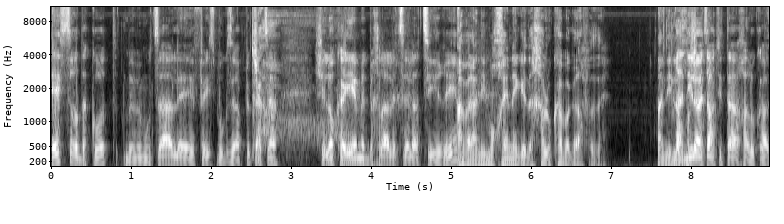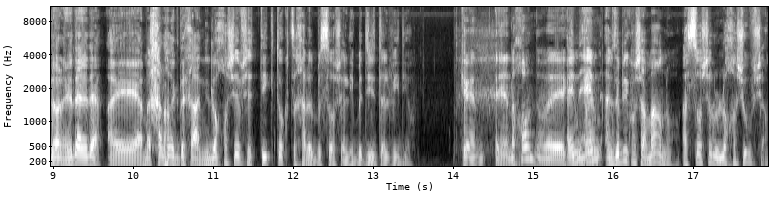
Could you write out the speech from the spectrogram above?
10 דקות בממוצע לפייסבוק זה אפליקציה שלא קיימת בכלל אצל הצעירים. אבל אני מוחה נגד החלוקה בגרף הזה. אני לא, אני חושב... לא יצרתי את החלוקה הזאת. לא, אני יודע, אני יודע, אה, המחאה לא נגדך, אני לא חושב שטיק טוק צריכה להיות ב social, היא ב digital video. כן, אה, נכון. אין, אין, זה בדיוק מה שאמרנו, ה social הוא לא חשוב שם,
